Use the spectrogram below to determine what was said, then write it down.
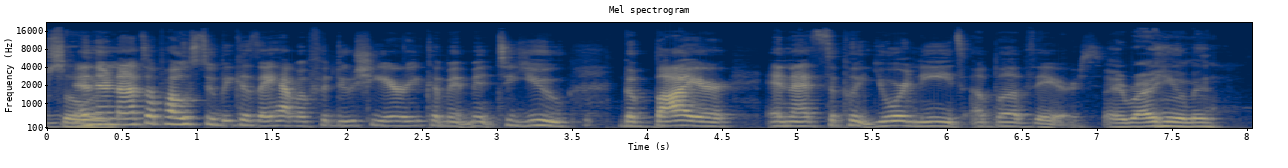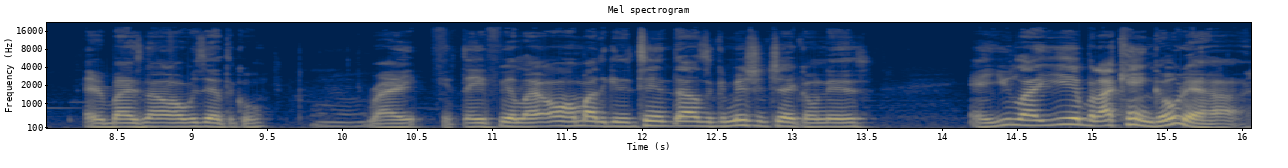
so and they're not supposed to because they have a fiduciary commitment to you, the buyer, and that's to put your needs above theirs. everybody human everybody's not always ethical Mm-hmm. right if they feel like oh i'm about to get a 10000 commission check on this and you like yeah but i can't go that high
